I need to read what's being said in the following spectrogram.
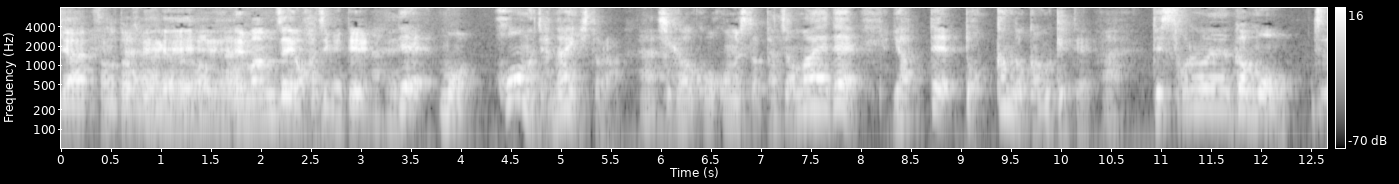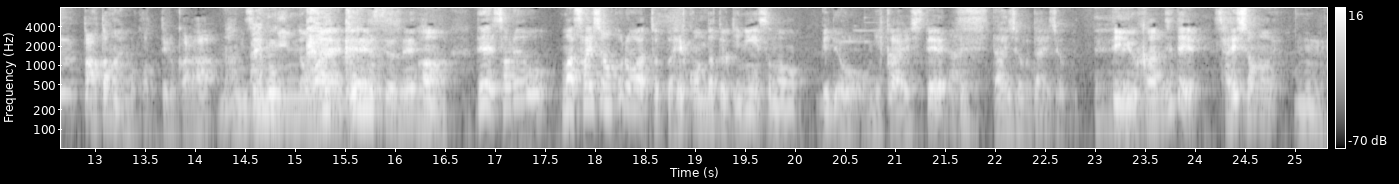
でその当時の相方と、ええで漫才を始めて、えでもうホームじゃない人ら、はい。違う高校の人たちの前でやってどっかんどっかん受けてはでそれがもうずっと頭に残ってるから何千人の前で。ね。はい。でそれを、まあ、最初の頃はちょっとへこんだ時にそのビデオを見返して、はい。大丈夫大丈夫っていう感じで最初の、うん、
